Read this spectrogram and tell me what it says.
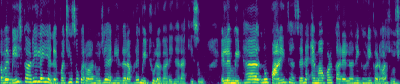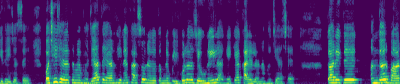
હવે બીજ કાઢી લઈએ ને, પછી શું કરવાનું છે? એની અંદર આપણે મીઠું લગાડીને રાખીશું. એટલે મીઠાનું પાણી થશે ને, એમાં પણ કારેલાની ઘણી કડવાશ ઓછી થઈ જશે. પછી જ્યારે તમે ભજીયા તૈયાર થઈને ખાશો ને, તો તમને બિલકુલ જ એવું નહીં લાગે કે આ કારેલાના ભજીયા છે. તો આ રીતે અંદર બહાર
